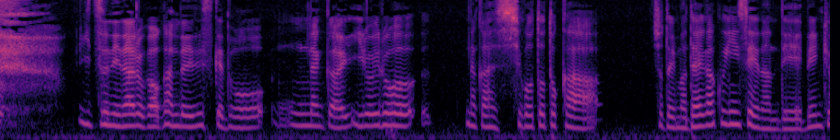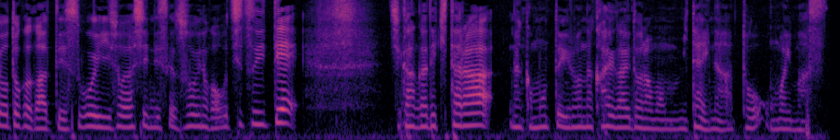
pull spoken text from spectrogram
いつになるか分かんないですけどなんかいろいろなんか仕事とかちょっと今大学院生なんで勉強とかがあってすごい忙しいんですけどそういうのが落ち着いて時間ができたらなんかもっといろんな海外ドラマも見たいなと思います。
